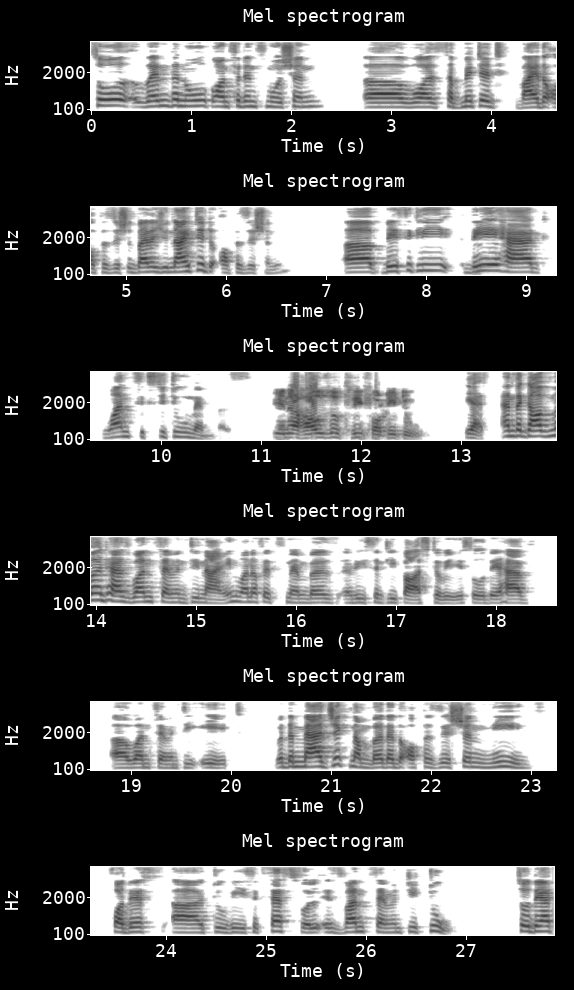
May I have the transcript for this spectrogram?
So when the no confidence motion uh, was submitted by the opposition, by the united opposition, uh, basically they had 162 members. In a house of 342. Yes. And the government has 179. One of its members recently passed away. So they have uh, 178. But the magic number that the opposition needs for this uh, to be successful is 172. So they are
